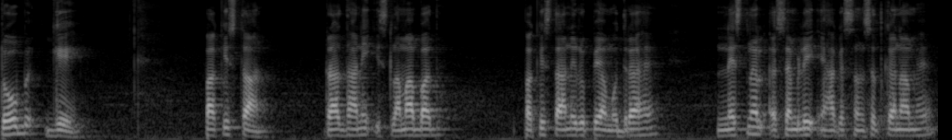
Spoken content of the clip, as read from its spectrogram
टोबगे। पाकिस्तान। राजधानी इस्लामाबाद। पाकिस्तानी रुपया मुद्रा है। नेशनल असेंबली यहाँ के संसद का नाम है।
